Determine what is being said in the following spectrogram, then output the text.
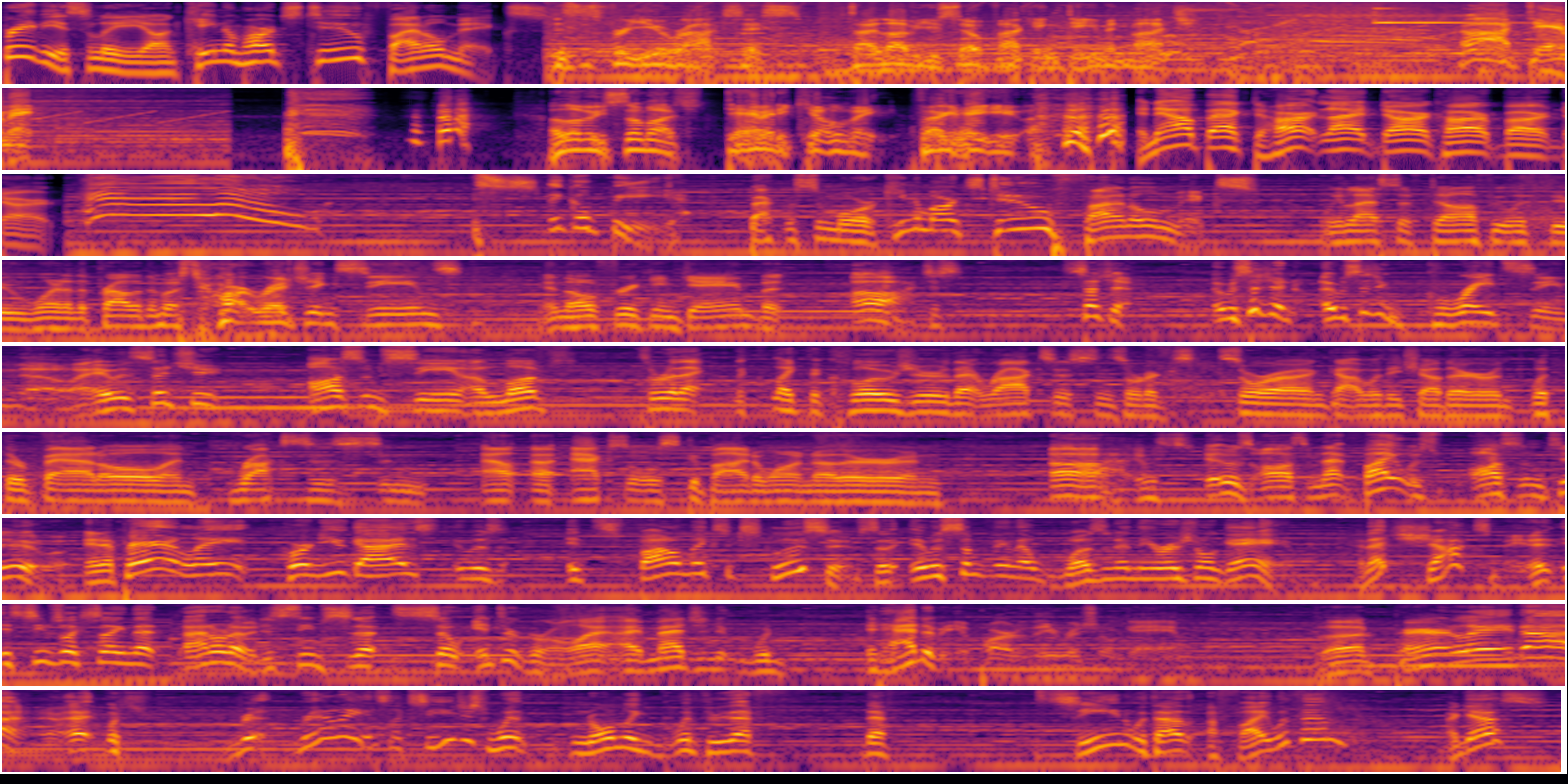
Previously on Kingdom Hearts 2 Final Mix. This is for you, Roxas. I love you so fucking demon much. Ah, damn it! I love you so much. Damn it, he killed me. Fucking hate you. And now back to Heartlight Dark Heart Bart Dart. Hello! Snickle B, back with some more Kingdom Hearts 2 Final Mix. We last left off, we went through one of the probably the most heart-wrenching scenes in the whole freaking game, but oh, just such a it was such a it was such a great scene though. It was such an awesome scene. I loved sort of that like the closure that Roxas and sort of Sora and got with each other with their battle and Roxas and Al- uh, Axel's goodbye to one another and uh, it was it was awesome. That fight was awesome too. And apparently, according to you guys, it was it's Final Mix exclusive. So it was something that wasn't in the original game. And that shocks me. It, it seems like something that I don't know. It just seems so, so integral. I, I imagine it would it had to be a part of the original game, but apparently not. Uh, Which re- really, it's like so you just went normally went through that that scene without a fight with him. I guess.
